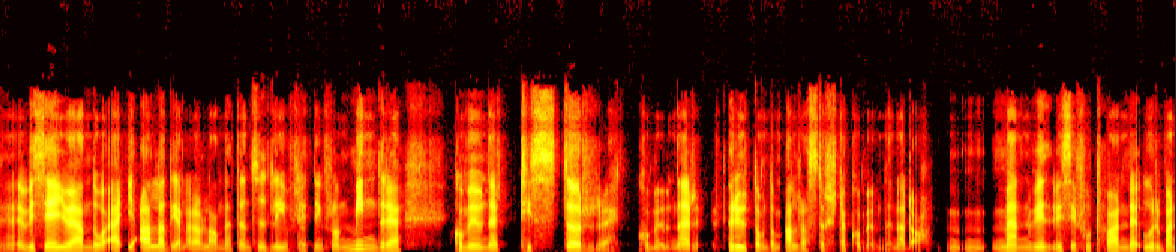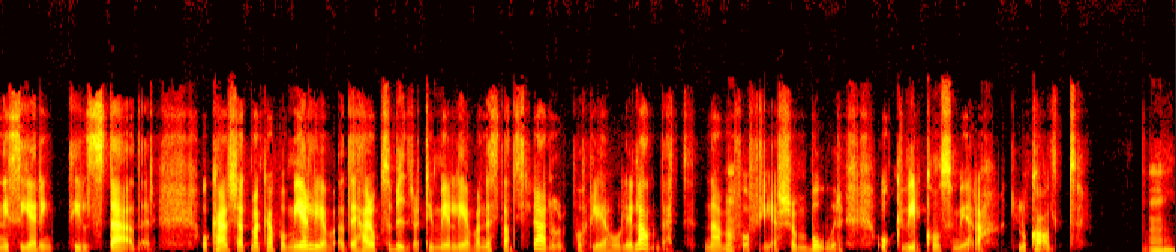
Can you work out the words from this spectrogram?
Eh, vi ser ju ändå eh, i alla delar av landet en tydlig inflyttning från mindre kommuner till större kommuner. Förutom de allra största kommunerna då. Men vi, vi ser fortfarande urbanisering till städer. Och kanske att man kan få mer leva, att det här också bidrar till mer levande stadskärnor på fler håll i landet när man får fler som bor och vill konsumera lokalt. Mm.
